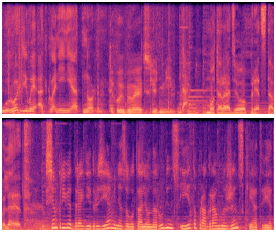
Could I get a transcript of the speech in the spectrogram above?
уродливое отклонение от нормы. Такое бывает с людьми. Да. Моторадио представляет Всем привет, дорогие друзья! Меня зовут Алена Рубинс, и это программа «Женский ответ».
